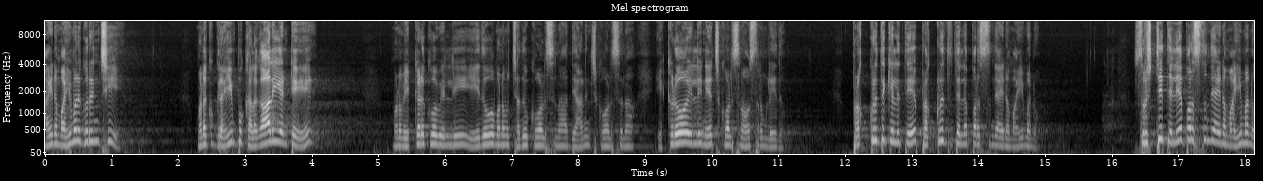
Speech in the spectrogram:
ఆయన మహిమను గురించి మనకు గ్రహింపు కలగాలి అంటే మనం ఎక్కడికో వెళ్ళి ఏదో మనం చదువుకోవాల్సిన ధ్యానించుకోవాల్సిన ఎక్కడో వెళ్ళి నేర్చుకోవాల్సిన అవసరం లేదు. ప్రకృతికి వెళితే ప్రకృతి తెలియపరుస్తుంది ఆయన మహిమను. సృష్టి తెలియపరుస్తుంది ఆయన మహిమను.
